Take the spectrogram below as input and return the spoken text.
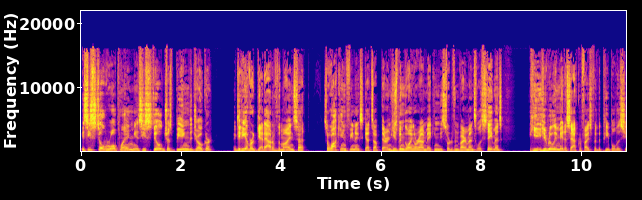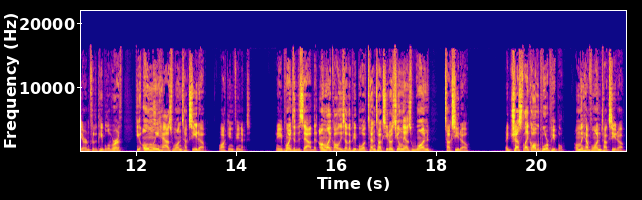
is he still role playing? Is he still just being the Joker? Like, did he ever get out of the mindset? So Joaquin Phoenix gets up there and he's been going around making these sort of environmentalist statements. He, he really made a sacrifice for the people this year and for the people of Earth. He only has one tuxedo, Joaquin Phoenix. And he pointed this out that unlike all these other people who have 10 tuxedos, he only has one tuxedo. Right? Just like all the poor people only have one tuxedo.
